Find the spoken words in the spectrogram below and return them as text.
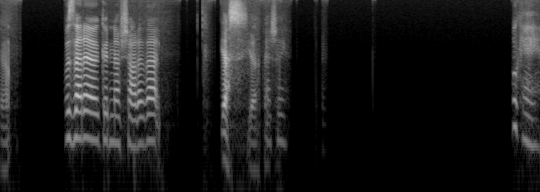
Yeah. Was that a good enough shot of that, Yes, yeah, you. Ashley? Okay.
